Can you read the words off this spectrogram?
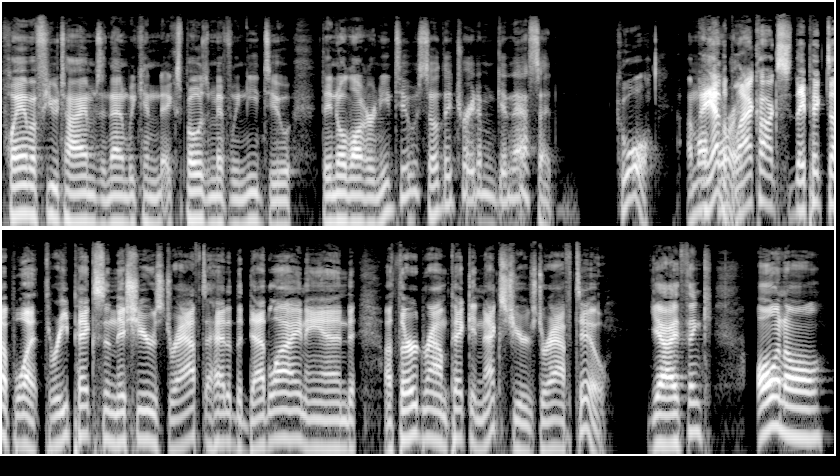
play him a few times, and then we can expose him if we need to. They no longer need to, so they trade him and get an asset. Cool. I'm all yeah, the Blackhawks they picked up what three picks in this year's draft ahead of the deadline, and a third round pick in next year's draft too. Yeah, I think all in all,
